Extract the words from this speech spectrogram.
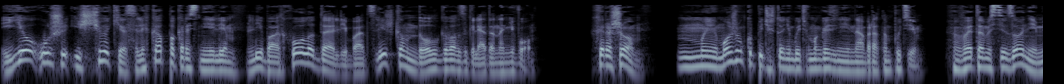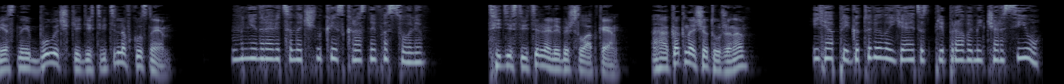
Ее уши и щеки слегка покраснели либо от холода, либо от слишком долгого взгляда на него. «Хорошо. Мы можем купить что-нибудь в магазине на обратном пути? В этом сезоне местные булочки действительно вкусные». «Мне нравится начинка из красной фасоли». «Ты действительно любишь сладкое. А как насчет ужина?» «Я приготовила яйца с приправами чарсиу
